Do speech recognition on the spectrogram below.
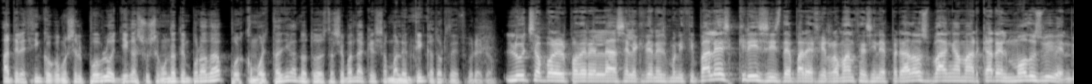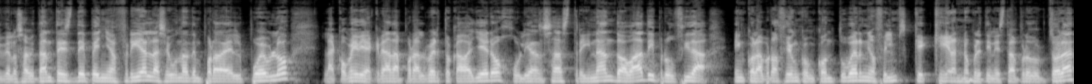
a Telecinco, como es El Pueblo, llega a su segunda temporada, pues como está llegando toda esta semana, que es San Valentín, 14 de febrero. Lucha por el poder en las elecciones municipales, crisis de pareja y romances inesperados van a marcar el modus vivendi de los habitantes de Peñafría en la segunda temporada del Pueblo, la comedia creada por Alberto Caballero, Julián Sastre y Nando Abad y producida en colaboración con Contubernio Films, que qué gran nombre tiene esta productora,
